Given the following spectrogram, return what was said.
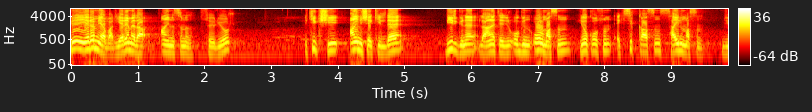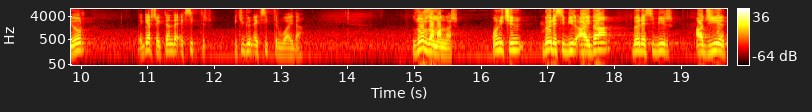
Bir Yeremye var. Yeremye de aynısını söylüyor. İki kişi aynı şekilde bir güne lanet ediyor. O gün olmasın, yok olsun, eksik kalsın, sayılmasın diyor. Ve gerçekten de eksiktir. İki gün eksiktir bu ayda. Zor zamanlar. Onun için böylesi bir ayda, böylesi bir acıyı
